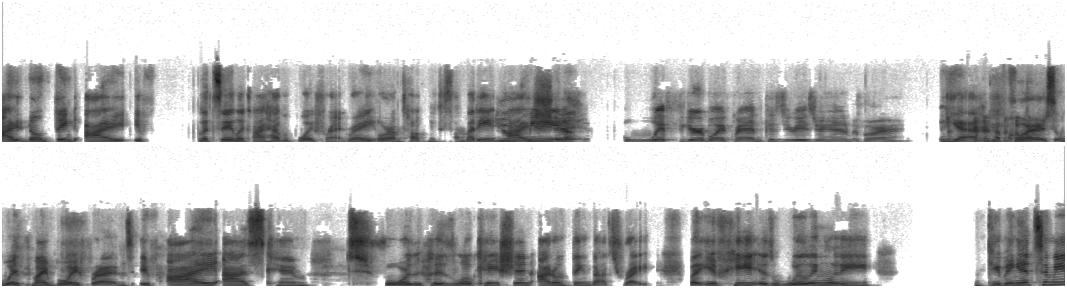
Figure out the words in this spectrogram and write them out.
i don't think i if let's say like I have a boyfriend, right? Or I'm talking to somebody. You I mean- shouldn't With your boyfriend, because you raised your hand before. yeah of course with my boyfriend if i ask him t- for his location i don't think that's right but if he is willingly giving it to me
